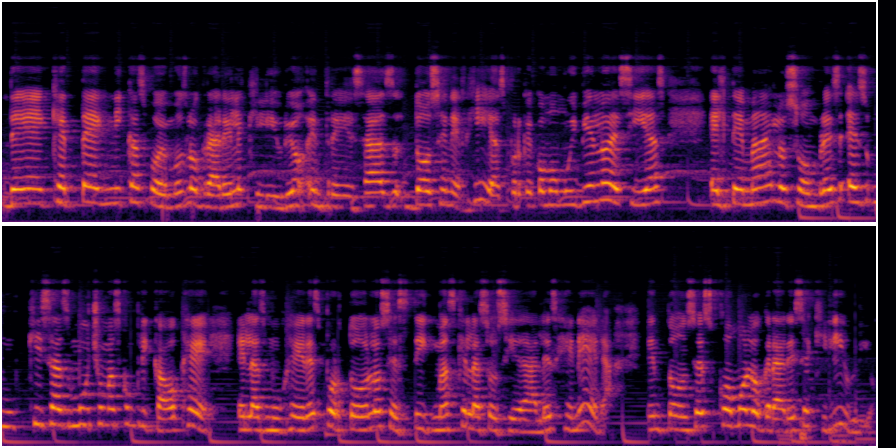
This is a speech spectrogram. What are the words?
de qué técnicas podemos lograr el equilibrio entre esas dos energías, porque como muy bien lo decías, el tema de los hombres es quizás mucho más complicado que en las mujeres por todos los estigmas que la sociedad les genera. Entonces, ¿cómo lograr ese equilibrio?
